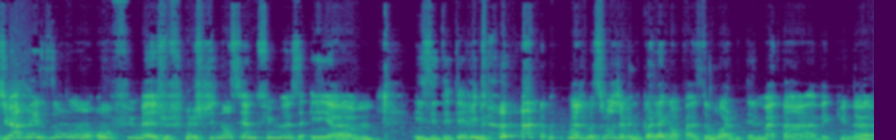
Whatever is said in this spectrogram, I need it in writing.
tu as raison. On fumait. Je, je suis une ancienne fumeuse et, euh, et c'était terrible. moi, je me souviens, j'avais une collègue en face de moi dès le matin avec une,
